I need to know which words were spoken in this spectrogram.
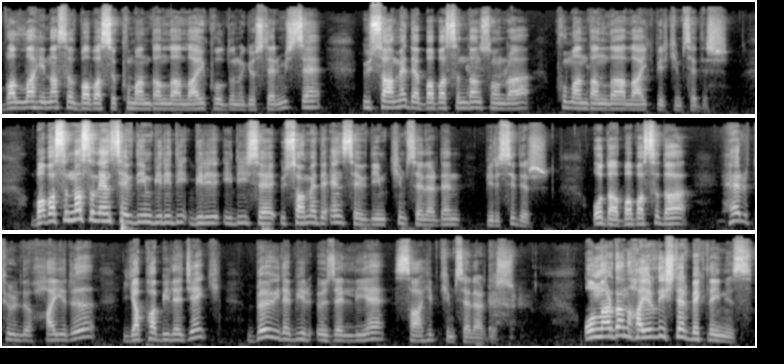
Vallahi nasıl babası kumandanlığa layık olduğunu göstermişse Üsame de babasından sonra kumandanlığa layık bir kimsedir. Babası nasıl en sevdiğim biri, biri idiyse Üsame de en sevdiğim kimselerden birisidir. O da babası da her türlü hayrı yapabilecek böyle bir özelliğe sahip kimselerdir. Onlardan hayırlı işler bekleyiniz.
